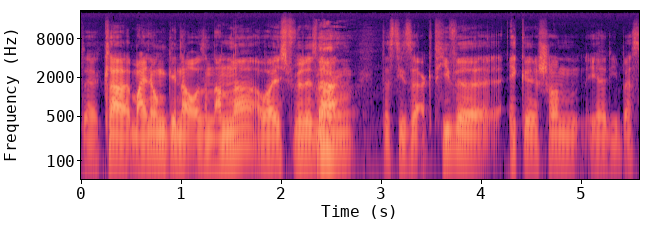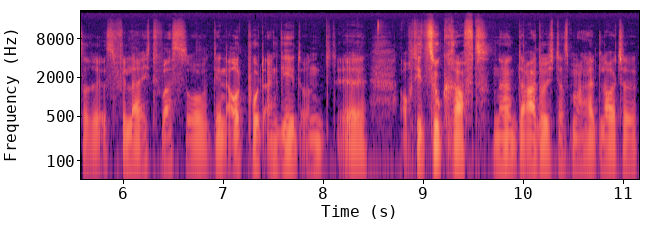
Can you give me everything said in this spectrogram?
da, klar, Meinungen gehen da auseinander, aber ich würde sagen, ja dass diese aktive Ecke schon eher die bessere ist, vielleicht, was so den Output angeht und äh, auch die Zugkraft, ne? dadurch, dass man halt Leute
